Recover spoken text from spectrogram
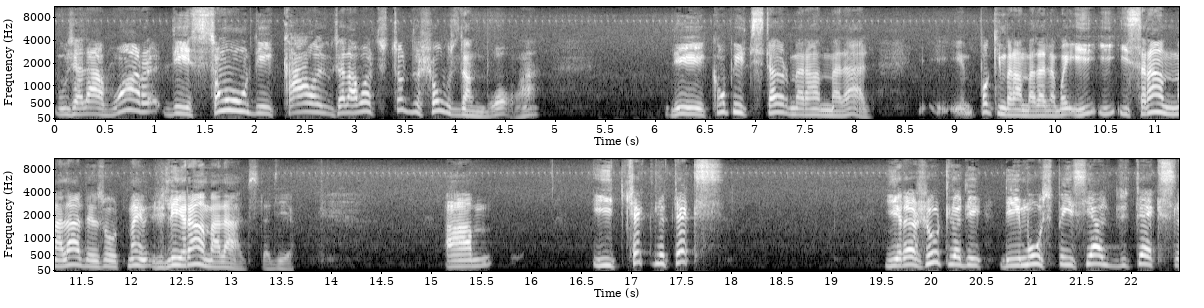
vous allez avoir des sons, des cales, vous allez avoir toutes sortes de choses dans le bois. Hein? Les compétiteurs me rendent malade. Pas qu'ils me rendent malade, moi, ils, se rendent malades eux autres mêmes. Je les rends malades, c'est-à-dire. Um, ils checkent le texte. Ils rajoutent des, mots spéciaux du texte,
